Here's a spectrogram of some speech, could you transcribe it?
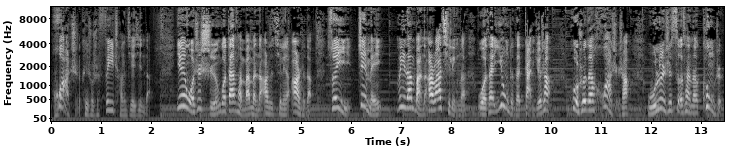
画质可以说是非常接近的。因为我是使用过单反版本的二四七零二的，所以这枚微单版的二八七零呢，我在用着的感觉上，或者说在画质上，无论是色散的控制、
